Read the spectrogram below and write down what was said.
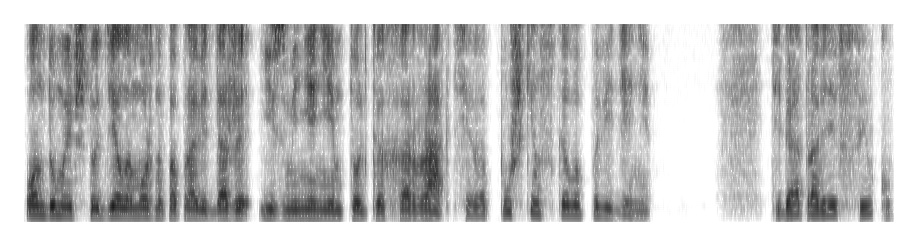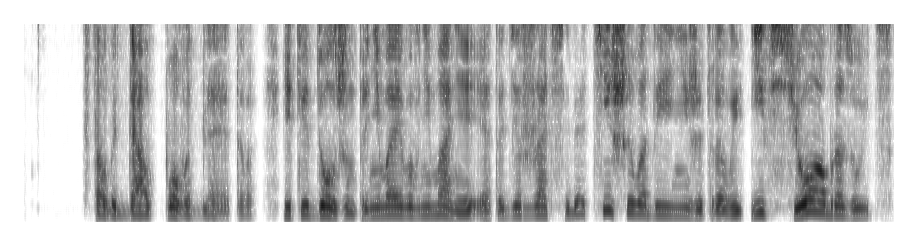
Он думает, что дело можно поправить даже изменением только характера пушкинского поведения. Тебя отправили в ссылку. Стал быть, дал повод для этого, и ты должен, принимая во внимание это, держать себя тише воды и ниже травы, и все образуется.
